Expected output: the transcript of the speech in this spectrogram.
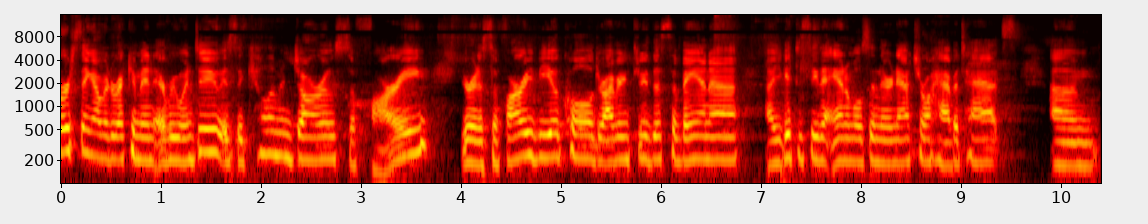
first thing I would recommend everyone do is the Kilimanjaro Safari. You're in a safari vehicle driving through the savannah. Uh, you get to see the animals in their natural habitats. Um,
